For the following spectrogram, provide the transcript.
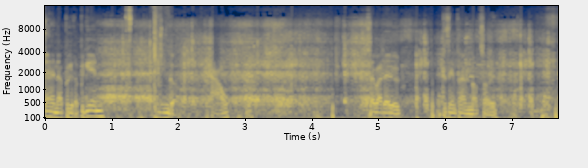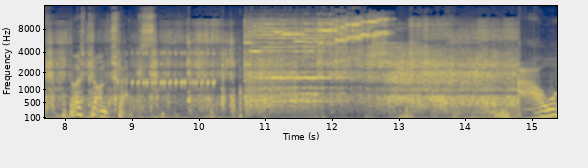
And I pick it up again, and then go. Ow. Sorry about that, dude. At the same time, not sorry. Now let's er put it on the tracks. Ow.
